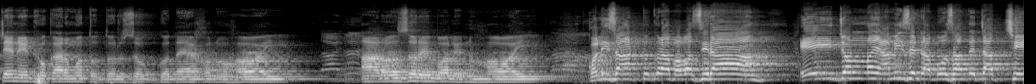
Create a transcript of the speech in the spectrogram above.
টেনে ঢোকার মতো তোর যোগ্যতা এখনও হয়। আরও জোরে বলেন, হয়। কলিজার টুকরা বাবাসিরা এই জন্যই আমি যেটা বোঝাতে চাচ্ছি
